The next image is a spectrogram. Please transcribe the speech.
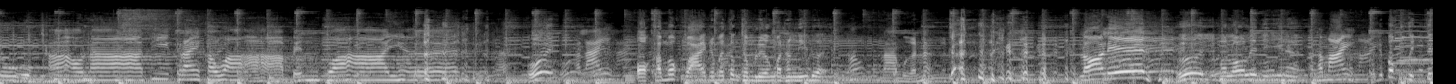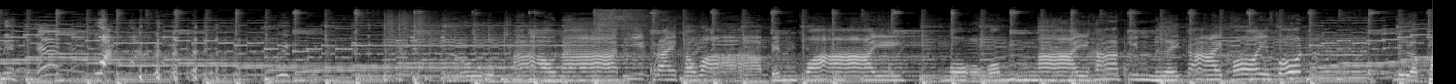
ลูกชาวนาที่ใครเขาว่าเป็นควาย โอ้ยอะไรออกคำว่าควายทำไมต้องชำเลืองมาทางนี้ด้วยเอ้าหน้าเหมือนน่ะรอเล่นเฮ้ยอย่ามาล้อเล่นอย่างนี้นะทำไมเดี๋ยวบอกปิดตัวนี้ลูกชาวนาที่ใครเขาว่าเป็นควายโง่งมงายหากินเหนื่อยกายคอยฝนเลือกไป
